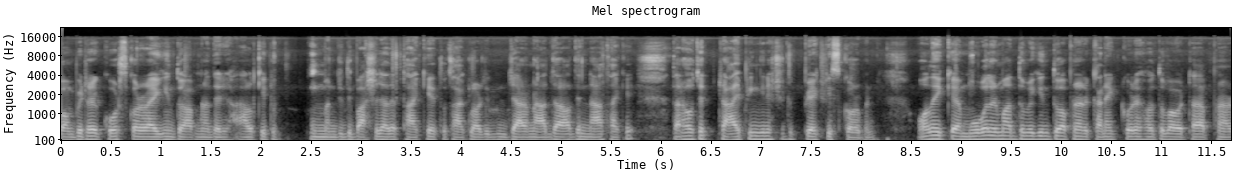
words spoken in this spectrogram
কম্পিউটার কোর্স করার আগে কিন্তু আপনাদের হালকা একটু মানে যদি বাসা যাদের থাকে, তো থাকল আর যদি যারা না, যাদের না থাকে, তারা হচ্ছে টাইপিং জিনিসটা একটু প্র্যাকটিস করবেন। অনেক মোবাইলের মাধ্যমে কিন্তু আপনার কানেক্ট করে হয়তো বা ওটা আপনার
